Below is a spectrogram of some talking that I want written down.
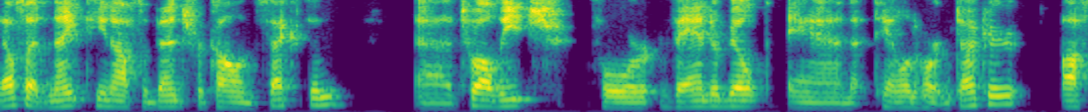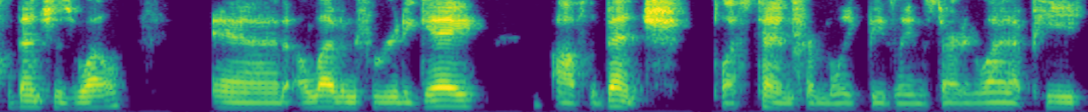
They also had 19 off the bench for Collin Sexton, uh, 12 each for Vanderbilt and Talen Horton Tucker off the bench as well, and 11 for Rudy Gay off the bench, plus 10 from Malik Beasley in the starting lineup. He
